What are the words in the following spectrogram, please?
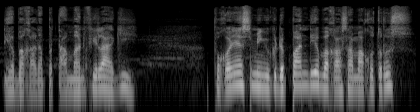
dia bakal dapet tambahan fee lagi. Pokoknya seminggu ke depan dia bakal sama aku terus.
